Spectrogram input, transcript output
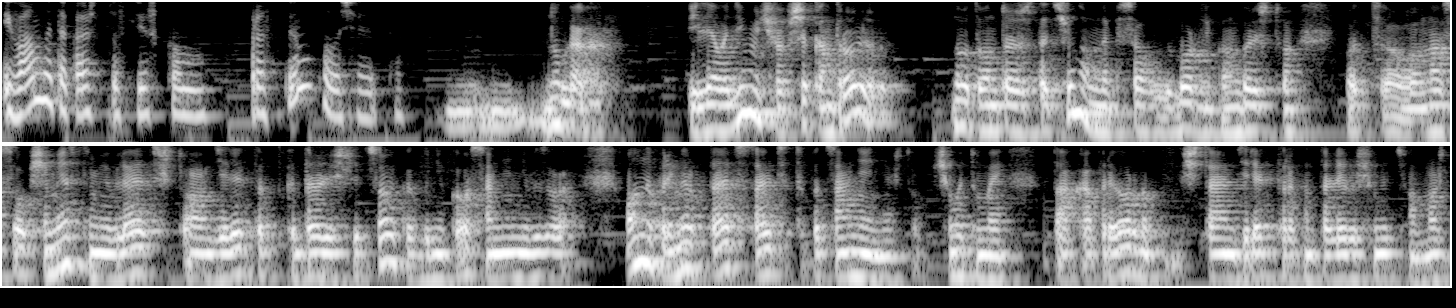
И вам это кажется слишком простым, получается? Ну как, Илья Вадимович вообще контроль ну вот он тоже статью нам написал, сборник, он говорит, что вот э, у нас общим местом является, что директор контролирующее лицо как бы никого сомнений не вызывает. Он, например, пытается ставить это под сомнение, что почему-то мы так априорно считаем директора контролирующим лицом. Может,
